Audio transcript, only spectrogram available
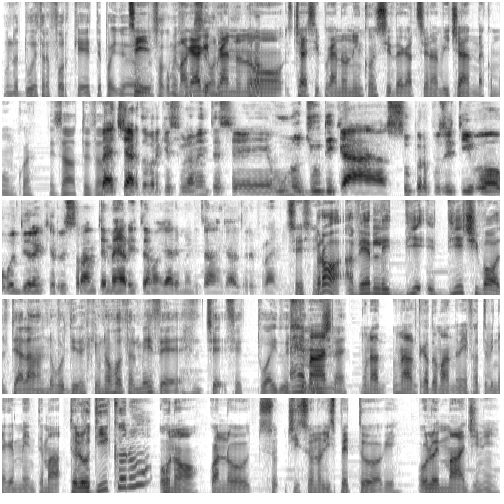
una, due o tre forchette, poi eh, Sì, non so come magari funziona. prendono, cioè si prendono in considerazione a vicenda comunque. però- Esatto, esatto. Beh, certo, perché sicuramente se uno giudica super positivo vuol dire che il ristorante merita magari merita anche altri premi. Sì, sì. Però averle die- dieci volte all'anno vuol dire che una volta al mese, cioè, se tu hai due Eh, stelle ma Michelin, una- un'altra domanda mi hai fatto venire in mente, ma te lo dicono o no quando so- ci sono gli ispettori? O lo immagini?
